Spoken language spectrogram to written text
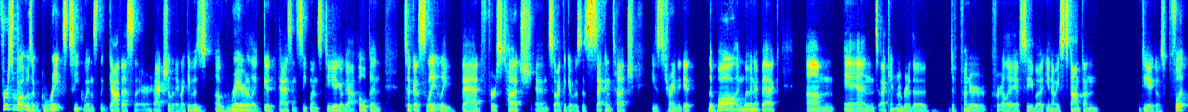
first of all, it was a great sequence that got us there, actually. Like it was a rare, like good passing sequence. Diego got open. took a slightly bad first touch. And so I think it was his second touch. He's trying to get the ball and win it back. Um, and I can't remember the defender for LAFC, but you know, he stomped on Diego's foot.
